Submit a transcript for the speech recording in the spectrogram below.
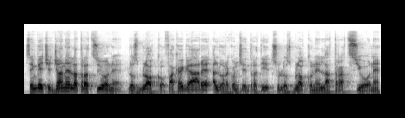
Se invece già nella trazione lo sblocco fa cagare, allora concentrati sullo sblocco nella trazione,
